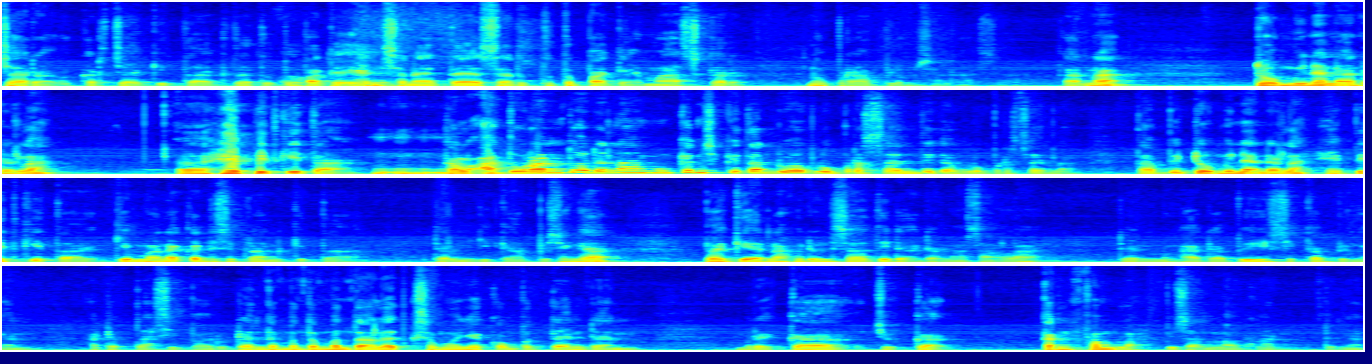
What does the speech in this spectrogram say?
jarak kerja kita kita tetap Oke. pakai hand sanitizer tetap pakai masker no problem saya rasa. Karena dominan adalah eh, habit kita. Mm-mm. kalau aturan itu adalah mungkin sekitar 20% 30% lah. Tapi dominan adalah habit kita gimana kedisiplinan kita dalam menyikapi. Sehingga bagi anak Indonesia tidak ada masalah dan menghadapi sikap dengan adaptasi baru. Dan teman-teman tak lihat semuanya kompeten dan mereka juga confirm lah bisa melakukan dengan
